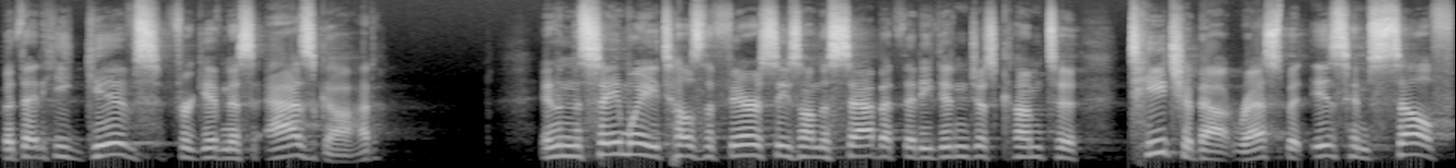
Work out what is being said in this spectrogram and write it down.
but that He gives forgiveness as God. And in the same way, he tells the Pharisees on the Sabbath that he didn't just come to teach about rest, but is himself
